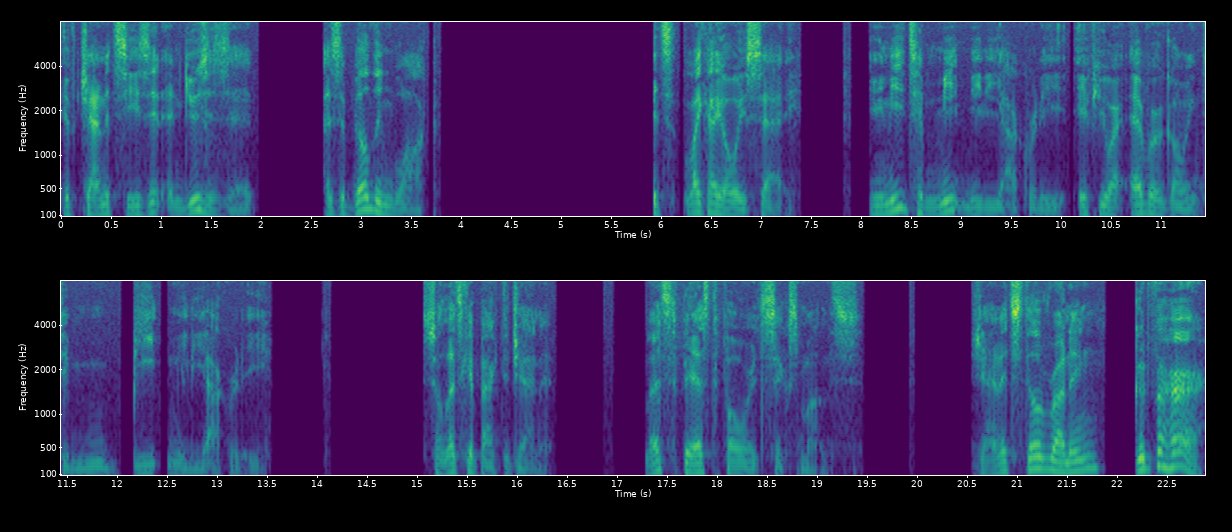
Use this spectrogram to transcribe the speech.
if Janet sees it and uses it as a building block. It's like I always say you need to meet mediocrity if you are ever going to beat mediocrity. So let's get back to Janet. Let's fast forward six months. Janet's still running. Good for her.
